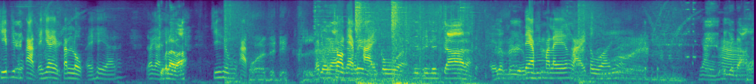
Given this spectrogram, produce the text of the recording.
คลิปที่มึงอัดไอ้เหี้ยอย่างตลกไอ้เหี้ยแล้วกันคิดว่าอะไรวะ คลิปที่มึงอัดแล้วที่มึงชอบแอบถ่ายกูอะนินนินนินจาน่ะเออยังมีอยู่แดมอะไรตั้งหลายตัวไอ้เหี้ยอย่างไม่ห้าจะด่าอะไร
